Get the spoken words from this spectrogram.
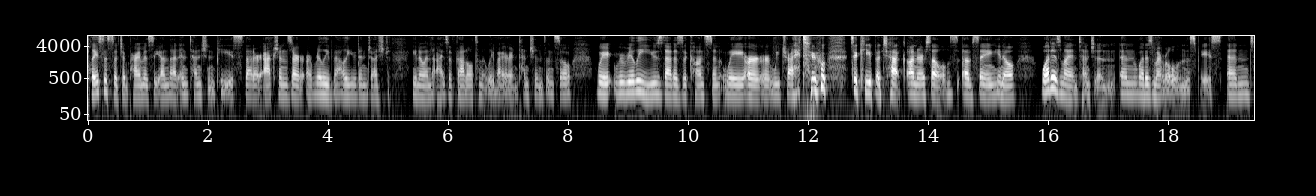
places such a primacy on that intention piece that our actions are, are really valued and judged, you know, in the eyes of God ultimately by our intentions. And so we, we really use that as a constant way, or, or we try to, to keep a check on ourselves of saying, you know, what is my intention and what is my role in the space and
